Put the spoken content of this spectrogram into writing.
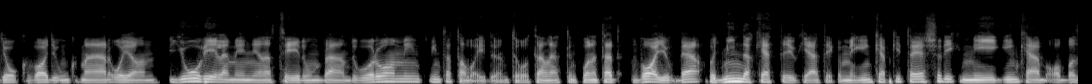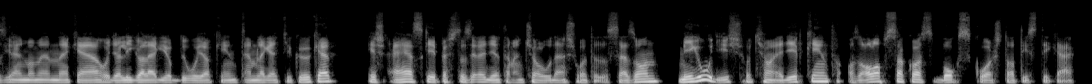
vagyok, vagyunk már olyan jó véleménnyel a Tatum Brown mint, mint a tavalyi döntő után lettünk volna. Tehát valljuk be, hogy mind a kettőjük játéka még inkább kiteljesedik, még inkább abba az irányba mennek el, hogy a liga legjobb duójaként emlegetjük őket, és ehhez képest azért egyértelműen csalódás volt ez a szezon. Még úgy is, hogyha egyébként az alapszakasz boxscore statisztikák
